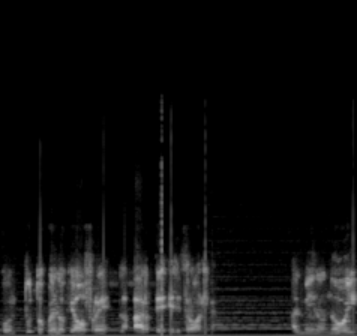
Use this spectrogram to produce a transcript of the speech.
con tutto quello che offre la parte elettronica. Almeno noi,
